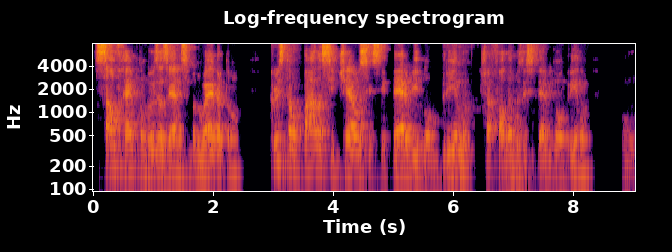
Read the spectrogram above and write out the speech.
Southampton 2 a 0 em cima do Everton. Crystal Palace Chelsea, esse derby londrino, já falamos desse derby londrino, um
